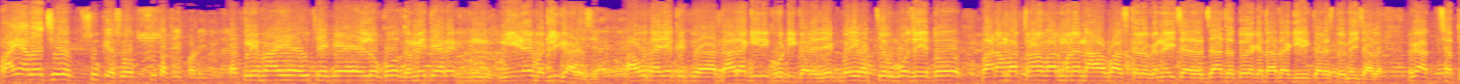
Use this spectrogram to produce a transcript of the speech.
ભાઈ આવે છે શું કહેશો? શું તકલીફ પડી? તકલીફ આ તકલીફમાં એવું છે કે એ લોકો ગમે ત્યારે નિર્ણય બદલી કાઢે છે. આવું થાય છે કે દાદાગીરી ખોટી કરે છે. એક ભાઈ વચ્ચે ઊભો છે એ તો વારંવાર ત્રણ વાર મને ના પાસ કર્યો કે નહીં ચાલે. જા જતો રહે કે દાદાગીરી કરે તો નહીં ચાલે. કે સતત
